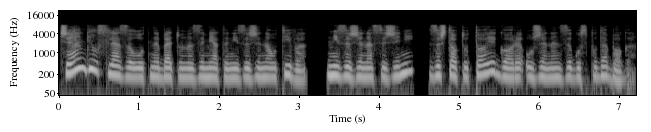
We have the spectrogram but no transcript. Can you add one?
Че ангел слязал от небето на земята ни за жена отива, ни за жена се жени, защото той е горе оженен за Господа Бога.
